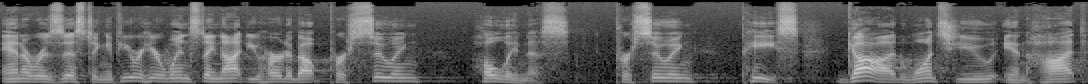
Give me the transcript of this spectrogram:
and a resisting. If you were here Wednesday night, you heard about pursuing holiness, pursuing peace. God wants you in hot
